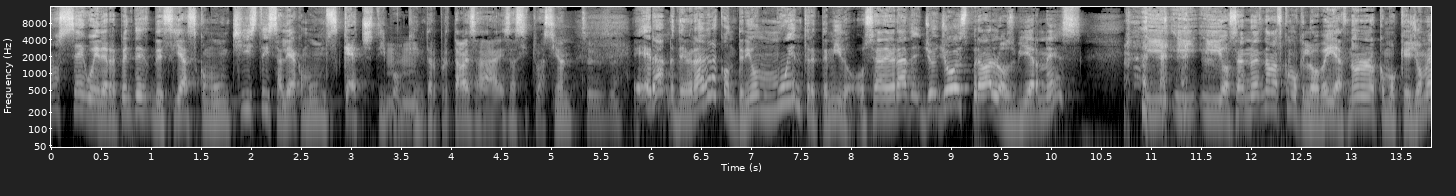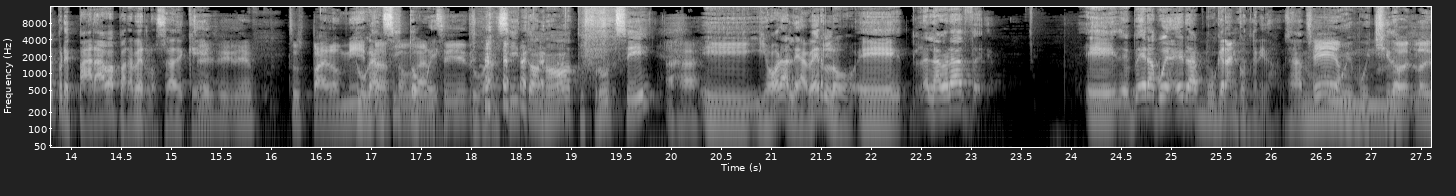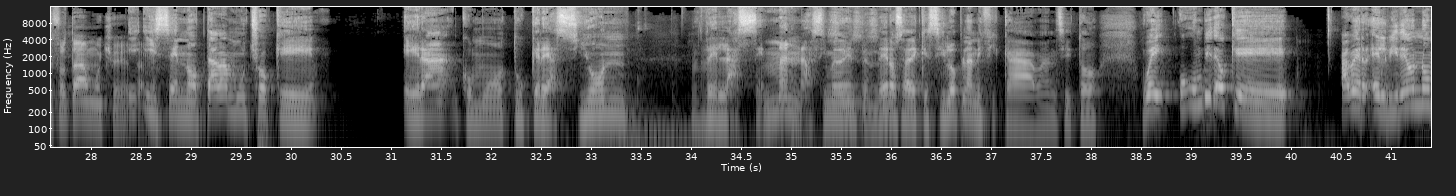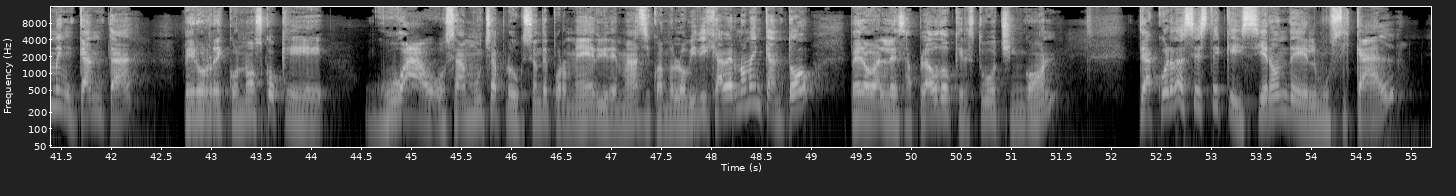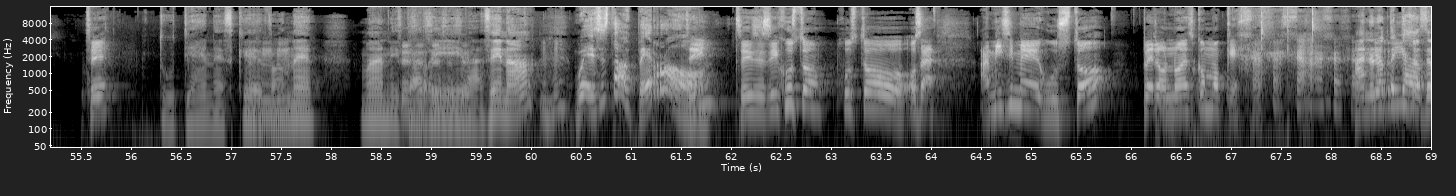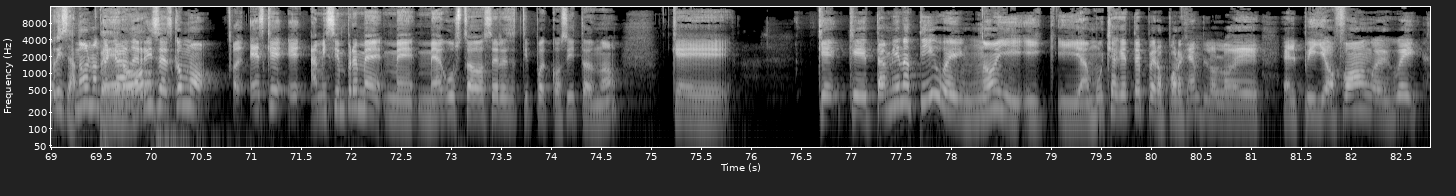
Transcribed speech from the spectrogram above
No sé, güey, de repente decías como un chiste y salía como un sketch tipo que interpretaba esa, esa situación. Sí, sí. Era, de verdad era contenido muy entretenido. O sea, de verdad, yo, yo esperaba los viernes y, y, y, o sea, no es nada más como que lo veías. No, no, no, como que yo me preparaba para verlo. O sea, de que... Sí, sí, de tus palomitas. Tu gancito, güey. Tu gancito, ¿no? Tu frutzi. Ajá. Y, y órale, a verlo. Eh, la, verdad, eh, era, era un gran contenido. O sea, muy, muy chido. Lo, disfrutaba mucho yo y, y, se notaba mucho que era como tu creación de la semana, si me doy a entender. o sea, de que sí lo planificaban, sí, todo. Güey, un video que. A ver, el video no me encanta, pero reconozco que wow, o sea, mucha producción de por medio y demás. Y cuando lo vi dije, a ver, no me encantó, pero les aplaudo que estuvo chingón. ¿Te acuerdas este que hicieron del musical? Sí. Tú tienes que poner manita arriba. Sí, ¿no? Güey, ese estaba perro. Sí, sí, sí, sí, justo, justo, o sea, a mí sí me gustó, pero no es como que ja, ja, ja, ja, Ah, no, no te cagas de risa. No, no te cagas de risa. Es como. Es que eh, a mí siempre me, me, me, ha gustado hacer ese tipo de cositas, ¿no? Que. Que, que también a ti, güey, ¿no? Y, y, y, a mucha gente, pero por ejemplo, lo de el pillofón, güey, güey.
